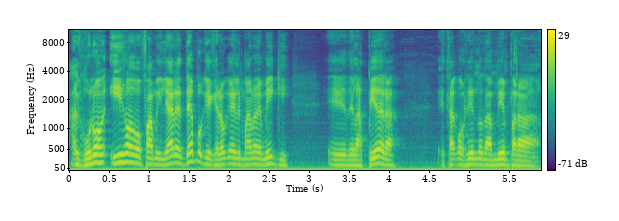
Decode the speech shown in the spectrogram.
algunos hijos o familiares de, porque creo que el hermano de Mickey eh, de las piedras está corriendo también para...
